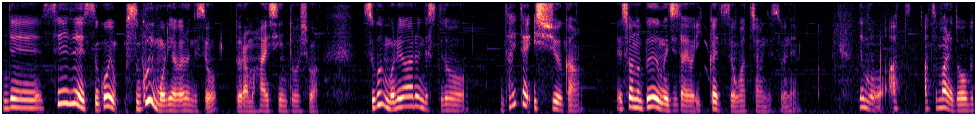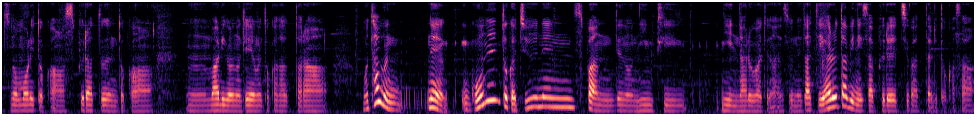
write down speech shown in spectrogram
でせいぜいすごいすごい盛り上がるんですよドラマ配信当初は。すごい盛り上がるんですけど大体1週間。でそのブーム自体は1回ずつ終わっちゃうんですよね。でも「集まれ動物の森」とか「スプラトゥーン」とか、うん、マリオのゲームとかだったらもう多分ね5年とか10年スパンでの人気になるわけなんですよね。だってやるたびにさプレイ違ったりとかさ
